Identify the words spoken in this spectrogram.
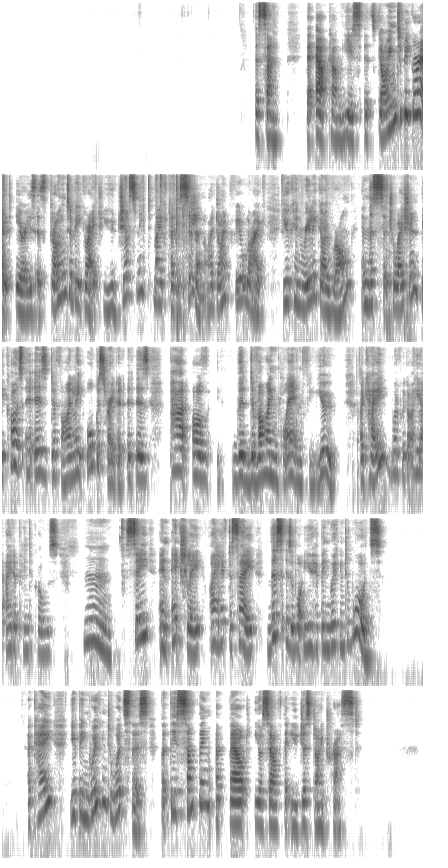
The sun, the outcome, yes, it's going to be great, Aries. It's going to be great. You just need to make a decision. I don't feel like you can really go wrong in this situation because it is divinely orchestrated. It is part of the divine plan for you. Okay, what have we got here? Eight of Pentacles. Hmm. See, and actually, I have to say, this is what you have been working towards okay? You've been working towards this, but there's something about yourself that you just don't trust,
